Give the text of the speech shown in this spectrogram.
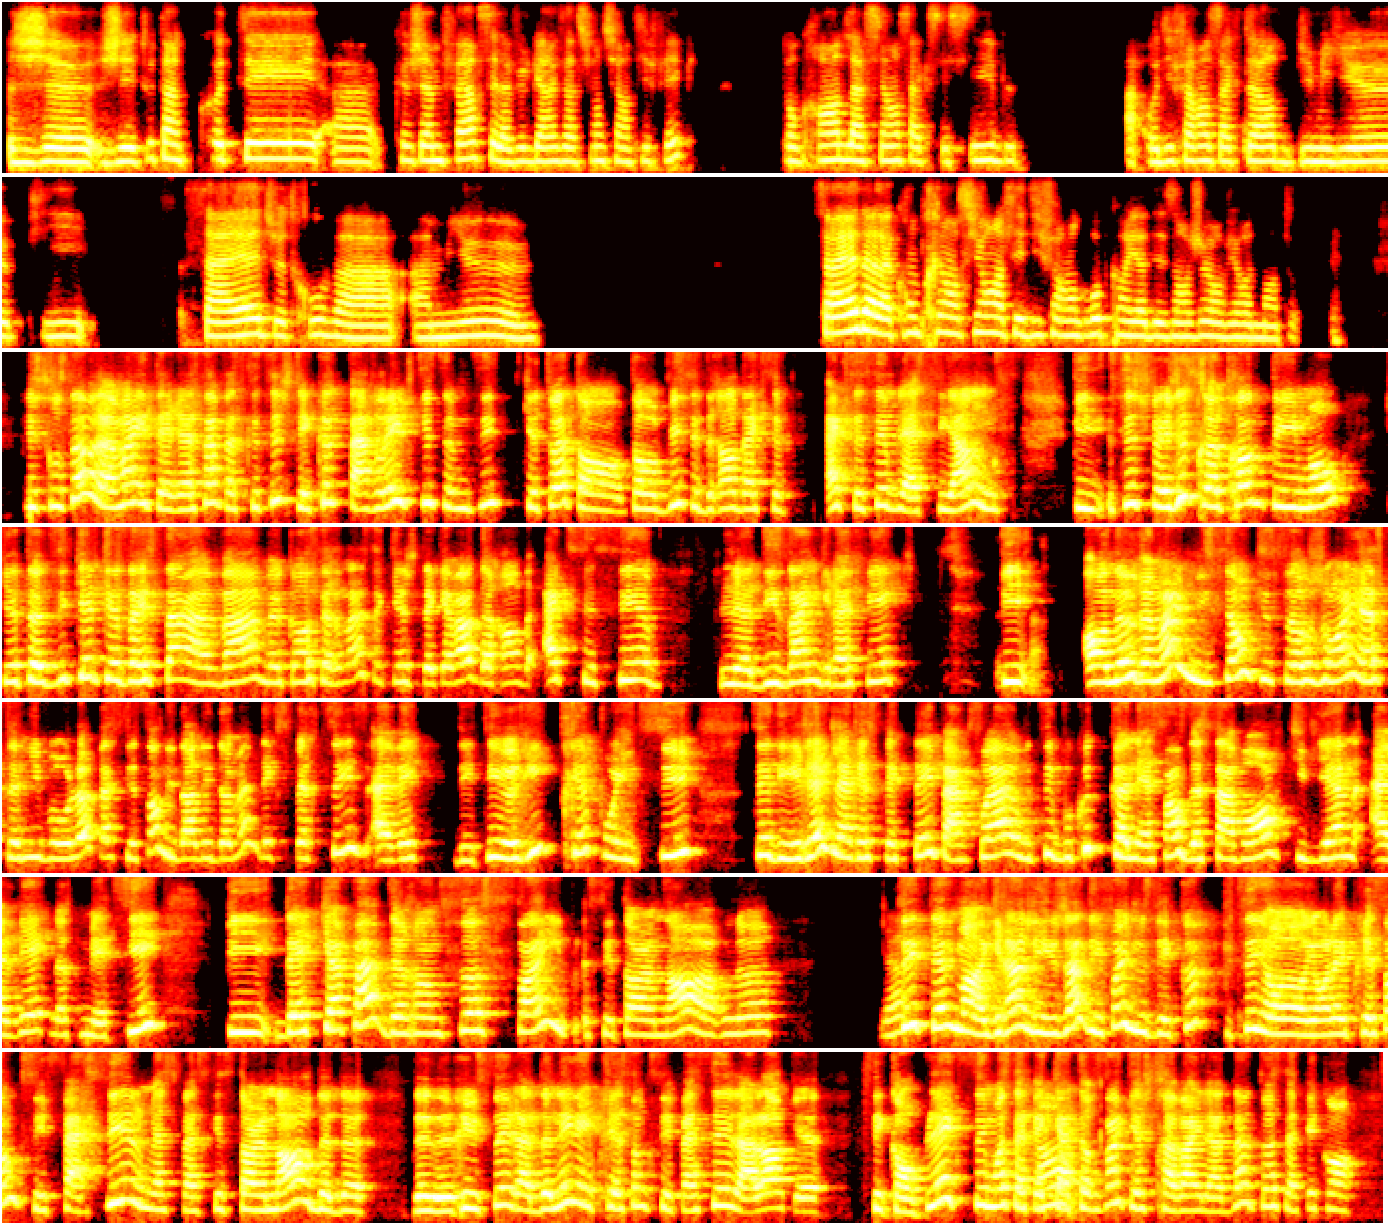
j'ai tout un côté euh, que j'aime faire, c'est la vulgarisation scientifique. Donc, rendre la science accessible aux différents acteurs du milieu. Puis, ça aide, je trouve, à, mieux ça aide à la compréhension entre les différents groupes quand il y a des enjeux environnementaux. Puis je trouve ça vraiment intéressant parce que tu sais, je t'écoute parler, puis tu me dis que toi, ton, ton but, c'est de rendre accessible la science. Puis si je fais juste reprendre tes mots que tu as dit quelques instants avant me concernant, c'est que j'étais capable de rendre accessible le design graphique. Puis on a vraiment une mission qui se rejoint à ce niveau-là parce que ça, on est dans des domaines d'expertise avec des théories très pointues, des règles à respecter parfois ou beaucoup de connaissances, de savoir qui viennent avec notre métier. Puis d'être capable de rendre ça simple, c'est un art, là. C'est tellement grand. Les gens, des fois, ils nous écoutent, puis ils ont, ils ont l'impression que c'est facile, mais c'est parce que c'est un art de, de, de, réussir à donner l'impression que c'est facile alors que c'est complexe. moi, ça fait 14 ah. ans que je travaille là-dedans. Toi, ça fait,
